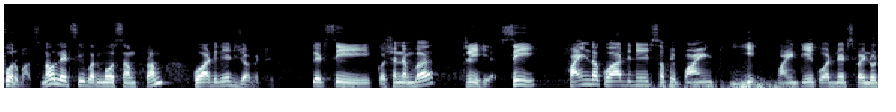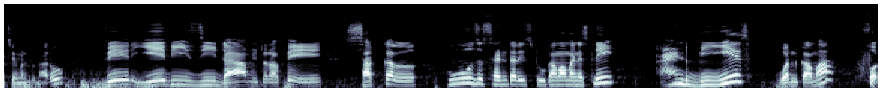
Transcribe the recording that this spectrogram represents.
four marks now let see one more sum from coordinate geometry. Let's see question number 3 here. See, find the coordinates of a point A. Point A coordinates find out చేయమంటున్నారు where AB is the diameter of a circle whose center is 2 comma minus 3 and B is 1 comma 4.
